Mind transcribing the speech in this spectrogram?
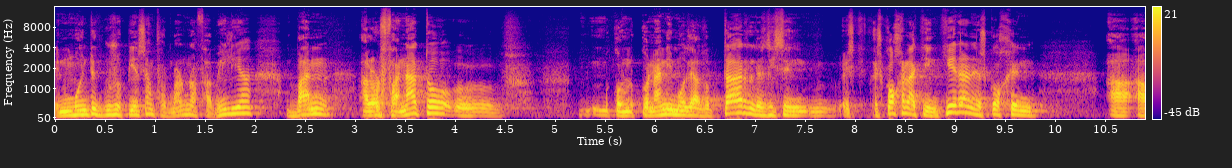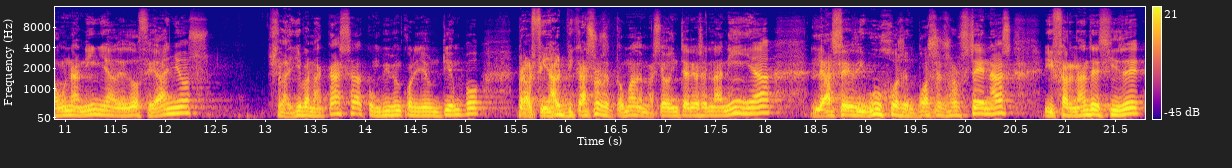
en un momento incluso piensan formar una familia, van al orfanato eh, con, ánimo de adoptar, les dicen, escojan a quien quieran, escogen a, una niña de 12 años, se la llevan a casa, conviven con ella un tiempo, pero al final Picasso se toma demasiado interés en la niña, le hace dibujos en poses obscenas y Fernand decide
